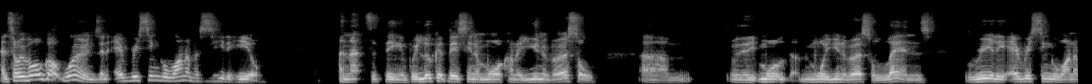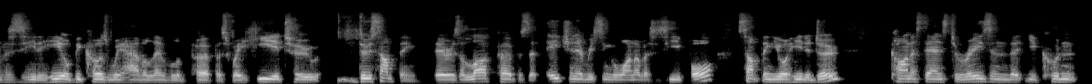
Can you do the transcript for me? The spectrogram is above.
And so we've all got wounds, and every single one of us is here to heal. And that's the thing. If we look at this in a more kind of universal, um, with a more more universal lens, really every single one of us is here to heal because we have a level of purpose. We're here to do something. There is a life purpose that each and every single one of us is here for, something you're here to do. Kind of stands to reason that you couldn't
